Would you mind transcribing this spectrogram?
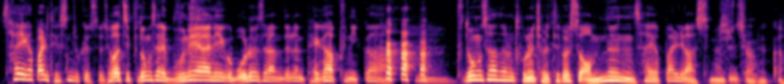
사회가 빨리 됐으면 좋겠어요. 저같이 부동산에 문외한이고 모르는 사람들은 배가 아프니까 부동산으로는 돈을 절대 벌 수 없는 사회가 빨리 왔으면 좋지. 않을까.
